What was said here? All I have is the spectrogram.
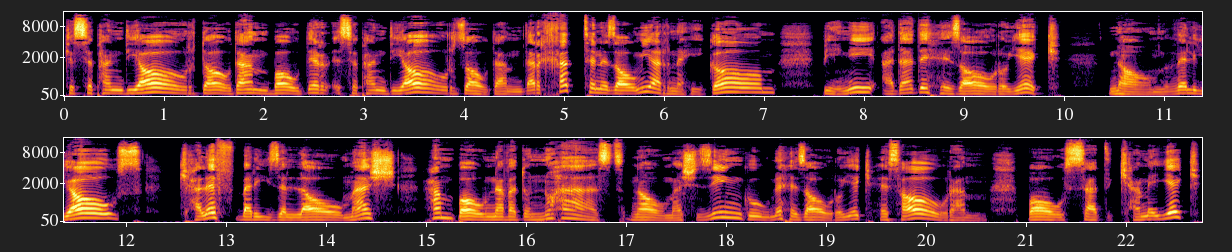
که سپندیار دادم با درع سپندیار زادم. در خط نظامی ار نهی گام بینی عدد هزار و یک. نام ولیاس کلف بریز لامش هم با نود و نه هست نامش. زینگونه هزار و یک حسارم با صد کم یک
